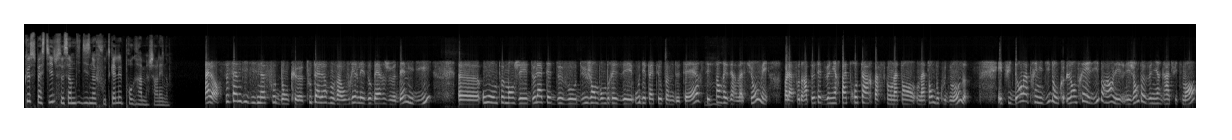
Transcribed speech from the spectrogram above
que se passe-t-il ce samedi 19 août? Quel est le programme, Charlène? Alors, ce samedi 19 août, donc euh, tout à l'heure, on va ouvrir les auberges dès midi, euh, où on peut manger de la tête de veau, du jambon braisé ou des pâtés aux pommes de terre. C'est mmh. sans réservation, mais voilà, faudra peut-être venir pas trop tard parce qu'on attend, on attend beaucoup de monde. Et puis dans l'après-midi, donc l'entrée est libre, hein, les, les, gens peuvent venir gratuitement.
